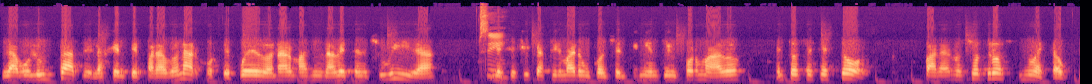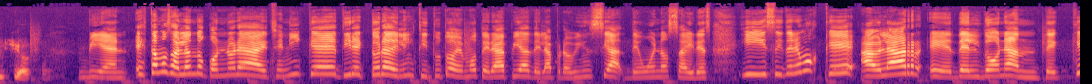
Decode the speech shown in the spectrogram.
la voluntad de la gente para donar, porque puede donar más de una vez en su vida, necesita firmar un consentimiento informado, entonces esto para nosotros no está auspicioso. Bien, estamos hablando con Nora Echenique, directora del Instituto de Hemoterapia de la provincia de Buenos Aires. Y si tenemos que hablar eh, del donante, ¿qué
